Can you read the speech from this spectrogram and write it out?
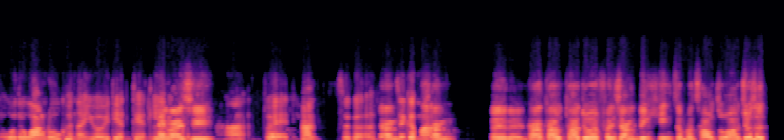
我的网络可能有一点点累。没关系。啊，对他这个这个嘛，对对，他他他就会分享 LinkedIn 怎么操作啊，就是。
